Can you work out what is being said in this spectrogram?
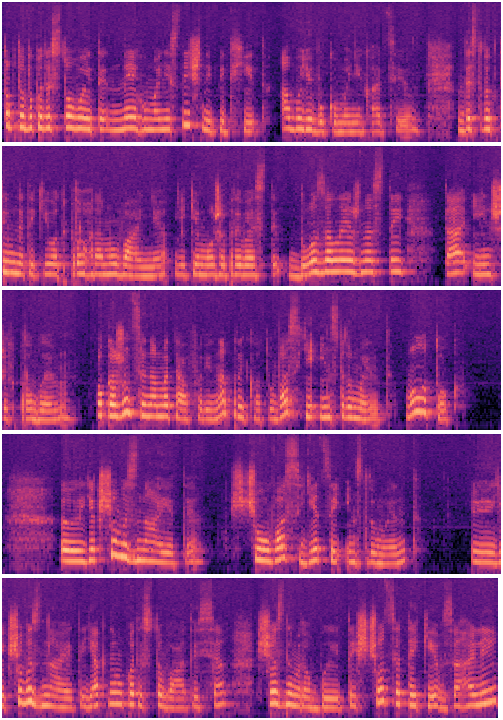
Тобто використовуєте не гуманістичний підхід, а бойову комунікацію, деструктивне таке от програмування, яке може привести до залежностей та інших проблем. Покажу це на метафорі. Наприклад, у вас є інструмент молоток. Е, Якщо ви знаєте, що у вас є цей інструмент, е, якщо ви знаєте, як ним користуватися, що з ним робити, що це таке взагалі,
